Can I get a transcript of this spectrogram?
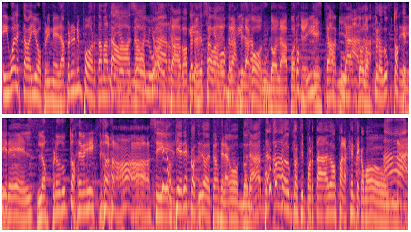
igual estaba yo primera, pero no importa, Marta. yo No, cedo no, yo lugar estaba, pero yo estaba detrás de la góndola, porque estaba mirando los productos que tiene él. Los productos de Víctor. Sí. ¿Qué los tiene escondido detrás de la góndola? Son- productos importados para gente como Ah,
